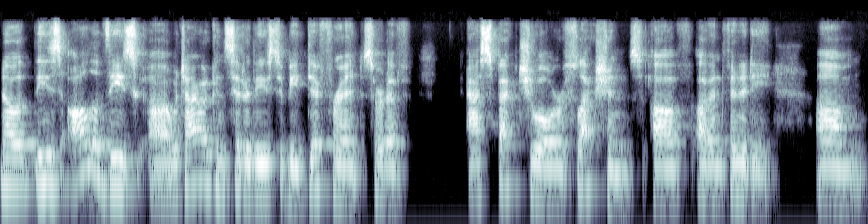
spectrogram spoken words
no these all of these uh, which i would consider these to be different sort of aspectual reflections of of infinity um,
